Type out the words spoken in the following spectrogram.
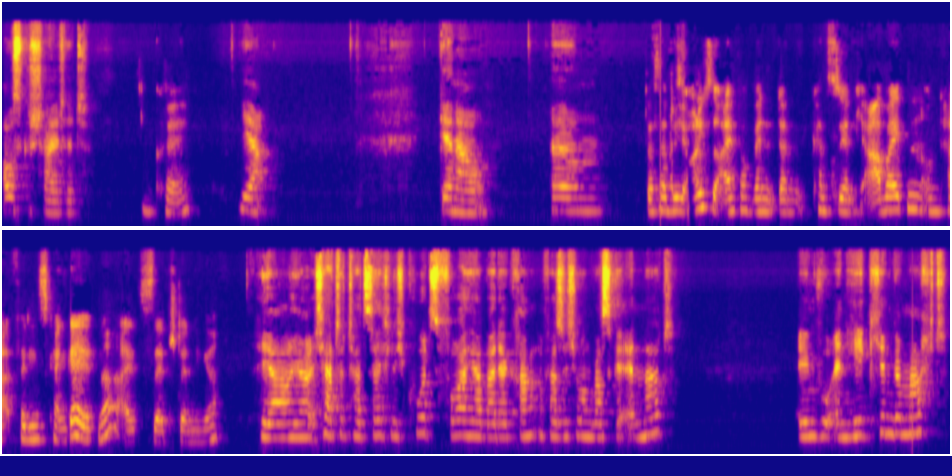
ausgeschaltet. Okay. Ja. Genau. Ähm, das ist natürlich auch nicht so einfach, wenn dann kannst du ja nicht arbeiten und verdienst kein Geld, ne, als Selbstständige. Ja, ja, ich hatte tatsächlich kurz vorher bei der Krankenversicherung was geändert. Irgendwo ein Häkchen gemacht,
